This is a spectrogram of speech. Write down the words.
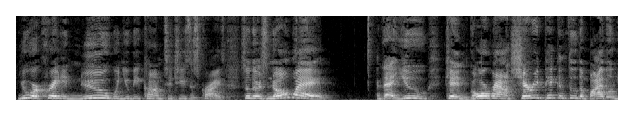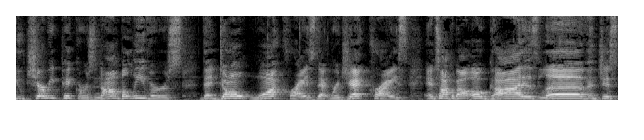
You are created new when you become to Jesus Christ. So there's no way that you can go around cherry picking through the Bible, you cherry pickers, non believers that don't want Christ, that reject Christ, and talk about, oh, God is love and just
